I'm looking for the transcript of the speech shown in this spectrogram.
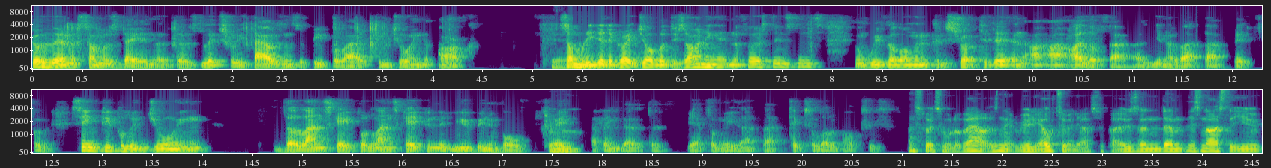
Go there on a summer's day and there's literally thousands of people out enjoying the park. Yeah. Somebody did a great job of designing it in the first instance, and we've gone along and constructed it. And I, I, I love that. Uh, you know that that bit for seeing people enjoying the landscape or landscaping that you've been involved create. Mm. I think that, that yeah, for me, that that ticks a lot of boxes. That's what it's all about, isn't it? Really, ultimately, I suppose. And um, it's nice that you,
